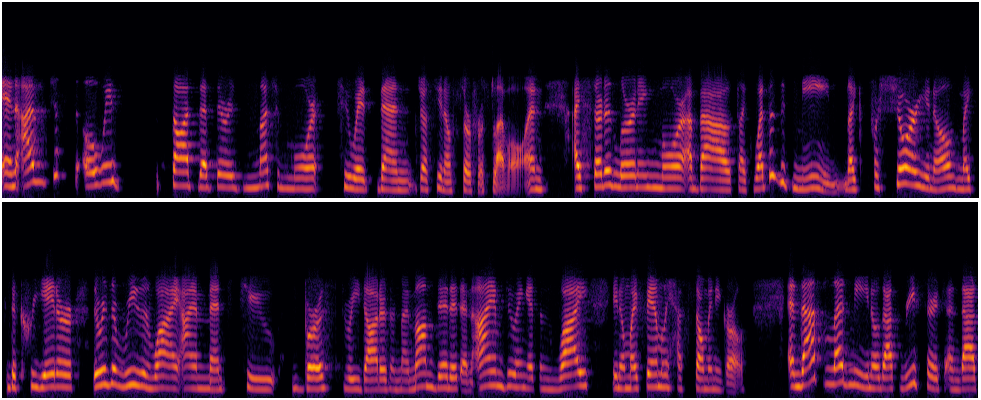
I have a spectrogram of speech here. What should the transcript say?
And I've just always thought that there is much more to it than just you know surface level. And i started learning more about like what does it mean? Like for sure you know my the creator there is a reason why i am meant to birth three daughters and my mom did it and i am doing it and why you know my family has so many girls. And that led me you know that research and that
